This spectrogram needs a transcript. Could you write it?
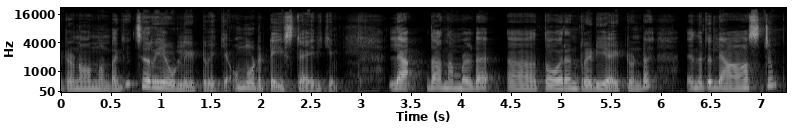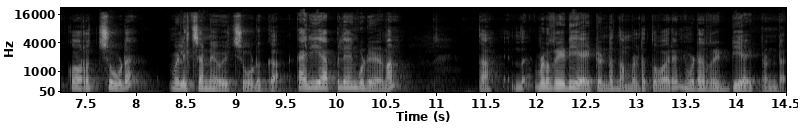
ഇടണമെന്നുണ്ടെങ്കിൽ ചെറിയ ഉള്ളി ഇട്ട് വയ്ക്കാം ഒന്നുകൂടെ ടേസ്റ്റ് ആയിരിക്കും ല ഇതാ നമ്മളുടെ തോരൻ റെഡി ആയിട്ടുണ്ട്. എന്നിട്ട് ലാസ്റ്റും കുറച്ചുകൂടെ വെളിച്ചെണ്ണ ഒഴിച്ചു കൊടുക്കുക. കരിയാപ്പിലയും കൂടി ഇടണം. ഇതാ ഇവിടെ റെഡി ആയിട്ടുണ്ട്. നമ്മളുടെ തോരൻ ഇവിടെ റെഡി ആയിട്ടുണ്ട്.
